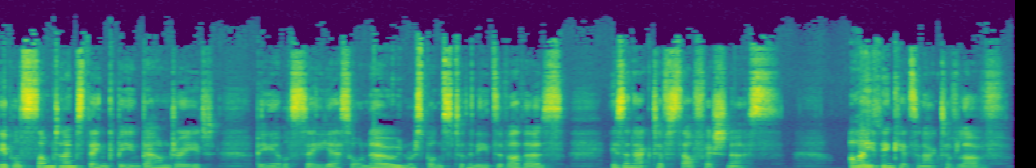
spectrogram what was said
People sometimes think being boundaried, being able to say yes or no in response to the needs of others, is an act of selfishness. I think it's an act of love.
